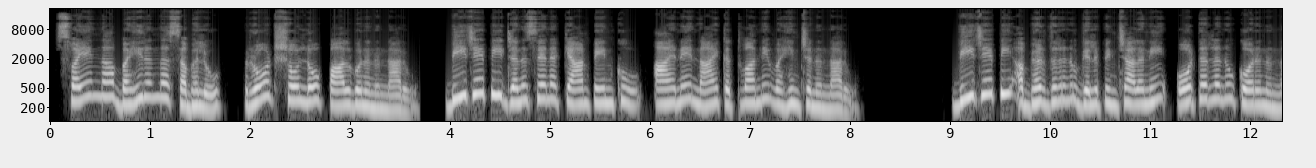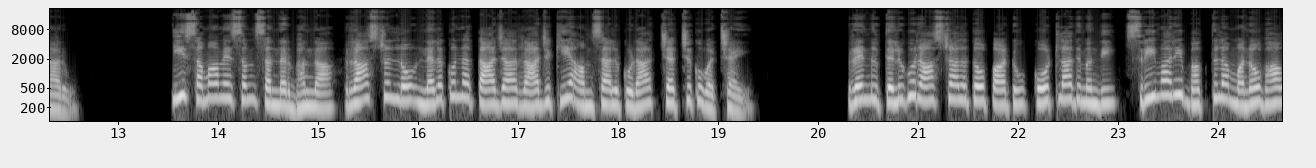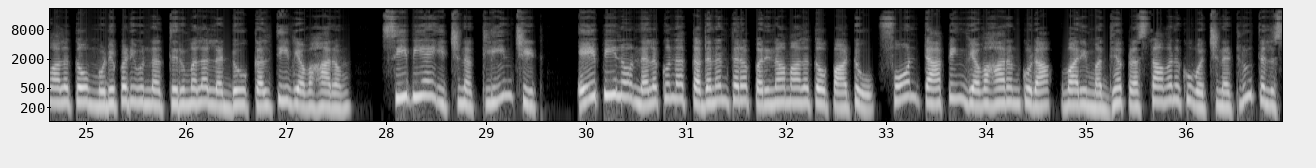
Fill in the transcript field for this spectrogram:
స్వయంగా బహిరంగ సభలు రోడ్ షోల్లో పాల్గొననున్నారు. బీజేపీ జనసేన క్యాంపెయిన్కు ఆయనే నాయకత్వాన్ని వహించనున్నారు. బీజేపీ అభ్యర్థులను గెలిపించాలని ఓటర్లను కోరనున్నారు. ఈ సమావేశం సందర్భంగా రాష్ట్రంలో నెలకొన్న తాజా రాజకీయ అంశాలు కూడా చర్చకు వచ్చాయి. రెండు తెలుగు రాష్ట్రాలతో పాటు కోట్లాది మంది శ్రీవారి భక్తుల మనోభావాలతో ముడిపడి ఉన్న తిరుమల లడ్డూ కల్తీ వ్యవహారం సీబీఐ ఇచ్చిన క్లీన్ చిట్ ఏపీలో నెలకొన్న తదనంతర పరిణామాలతో పాటు ఫోన్ ట్యాపింగ్ వ్యవహారం కూడా వారి మధ్య ప్రస్తావనకు వచ్చినట్లు తెలుస్తుంది.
